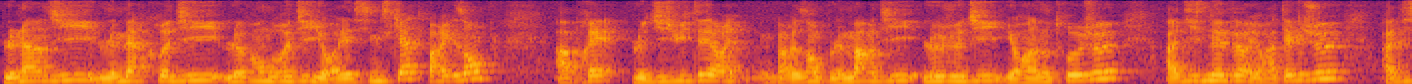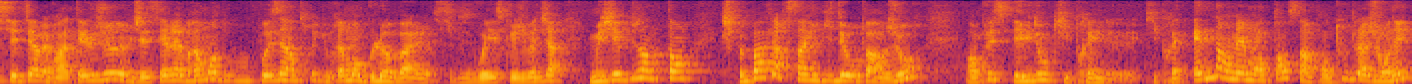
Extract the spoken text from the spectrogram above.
le lundi, le mercredi, le vendredi, il y aura les Sims 4 par exemple. Après, le 18h, par exemple, le mardi, le jeudi, il y aura un autre jeu. À 19h, il y aura tel jeu. À 17h, il y aura tel jeu. J'essaierai vraiment de vous poser un truc vraiment global, si vous voyez ce que je veux dire. Mais j'ai besoin de temps. Je peux pas faire 5 vidéos par jour. En plus, c'est des vidéos qui prennent, qui prennent énormément de temps. Ça prend toute la journée.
